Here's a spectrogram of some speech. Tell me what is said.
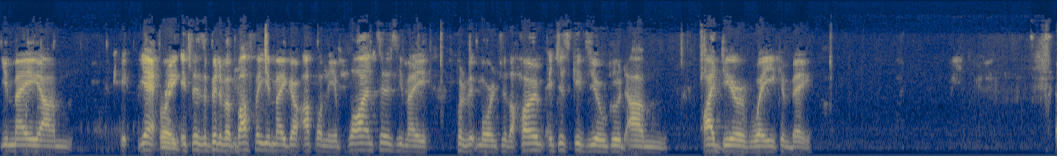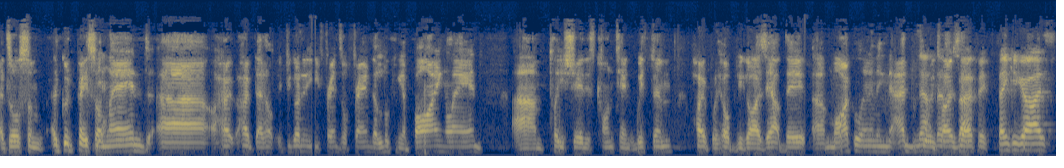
you may um it- yeah Free. if there's a bit of a buffer you may go up on the appliances you may put a bit more into the home. It just gives you a good um idea of where you can be That's awesome. A good piece on Yeah. land. Uh, I hope hope that help. If you've got any friends or family that are looking at buying land, um, please share this content with them. Hope we helped you guys out there. Uh, Michael, anything to add before no, we close up? perfect thank you guys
